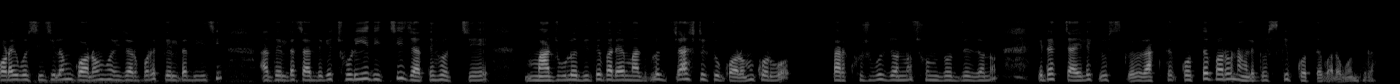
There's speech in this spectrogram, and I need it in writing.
কড়াই বসিয়েছিলাম, গরম হয়ে যাওয়ার পরে তেলটা দিয়েছি, আর তেলটা চারদিকে ছড়িয়ে দিচ্ছি যাতে হচ্ছে মাছগুলো দিতে পারে, আর মাছগুলো জাস্ট একটু গরম করব। তার খুশবুর জন্য, সৌন্দর্যের জন্য। এটা চাইলে কেউ রাখতে, করতে পারো, নাহলে কেউ স্কিপ করতে পারো বন্ধুরা।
